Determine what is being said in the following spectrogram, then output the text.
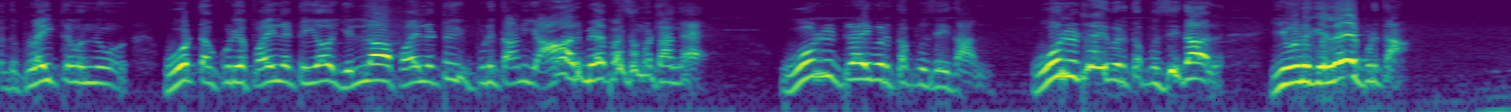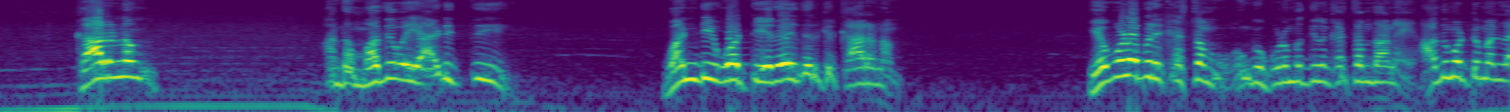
அந்த ஃப்ளைட்டை வந்து ஓட்டக்கூடிய பைலட்டையோ எல்லா பைலட்டும் இப்படித்தான் யாருமே பேச மாட்டாங்க. ஒரு டிரைவர் தப்பு செய்தால் ஒரு டிரைவர் தப்பு செய்தால் இவனுக்கு எல்லாம் இப்படித்தான். காரணம் அந்த மதுவை அடித்து வண்டி ஓட்டியதே இதற்கு காரணம். எவ்வளோ பெரிய கஷ்டம்? உங்கள் குடும்பத்திலும் கஷ்டம் தானே அது மட்டுமல்ல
